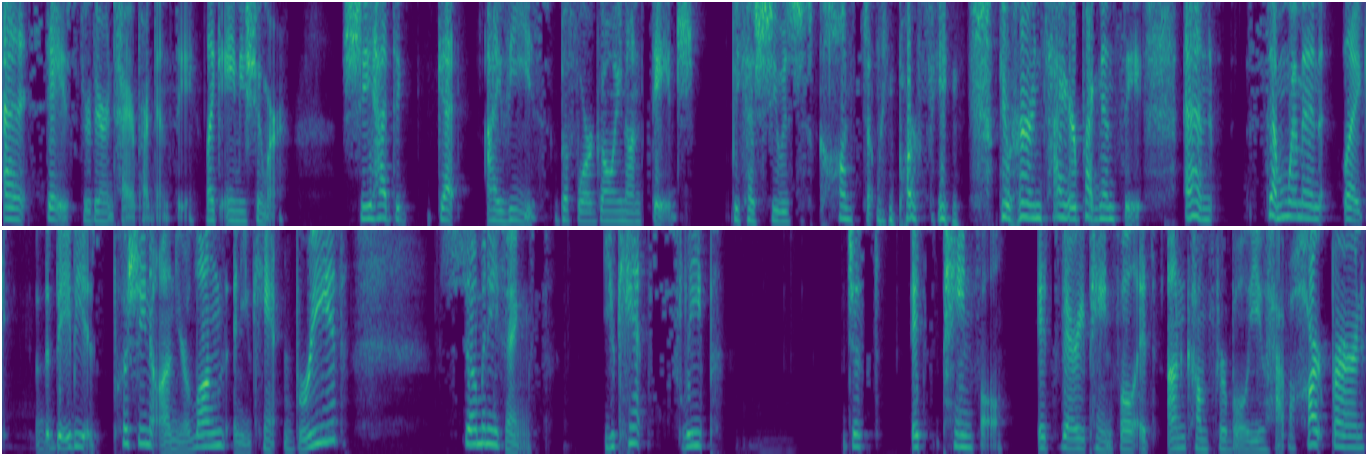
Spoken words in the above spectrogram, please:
and it stays through their entire pregnancy, like Amy Schumer. She had to get IVs before going on stage because she was just constantly barfing through her entire pregnancy. And some women, like, the baby is pushing on your lungs and you can't breathe. So many things. You can't sleep. Just, it's painful. It's very painful. It's uncomfortable. You have a heartburn,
